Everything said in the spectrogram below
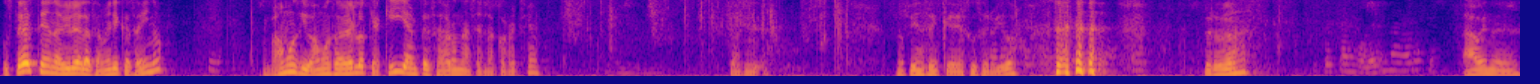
ustedes tienen la Biblia de las Américas ahí, ¿no? Vamos y vamos a ver lo que aquí ya empezaron a hacer la corrección. No piensen que es su servidor. ¿Verdad? Usted es tan moderna ahora que. Ah, bueno.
